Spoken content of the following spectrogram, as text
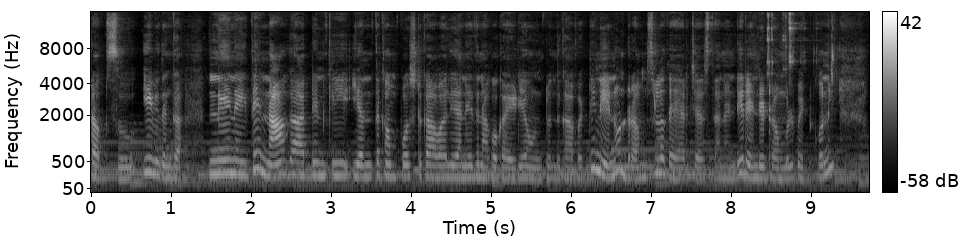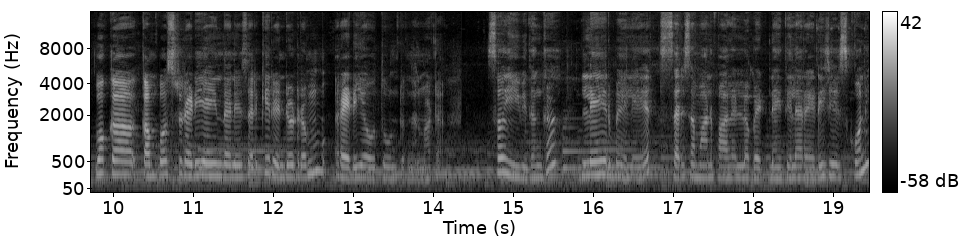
టబ్స్ ఈ విధంగా. నేనైతే నా గార్డెన్కి ఎంత కంపోస్ట్ కావాలి అనేది నాకు ఒక ఐడియా ఉంటుంది కాబట్టి నేను డ్రమ్స్లో తయారు చేస్తానండి. రెండు డ్రమ్ములు పెట్టుకొని ఒక కంపోస్ట్ రెడీ అయిందనేసరికి రెండో డ్రమ్ రెడీ అవుతూ ఉంటుందన్నమాట. సో ఈ విధంగా లేయర్ బై లేయర్ సరిసమాన పాలల్లో బెడ్ని అయితే ఇలా రెడీ చేసుకొని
